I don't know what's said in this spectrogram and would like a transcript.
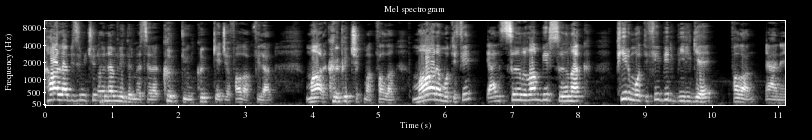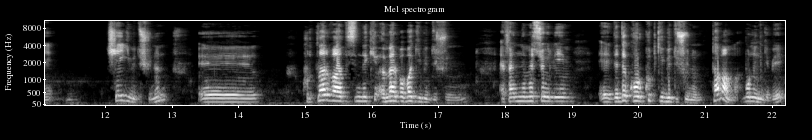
hala bizim için önemlidir mesela. 40 gün, 40 gece falan filan. Mağara, 40'ı çıkmak falan. Mağara motifi yani sığınılan bir sığınak. Pir motifi bir bilge falan. Yani şey gibi düşünün. Ee, Kurtlar Vadisi'ndeki Ömer Baba gibi düşünün. Efendime söyleyeyim e, Dede Korkut gibi düşünün. Tamam mı? Bunun gibi.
